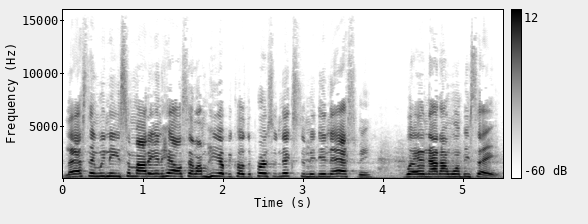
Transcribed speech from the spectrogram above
Last thing we need somebody in hell say, I'm here because the person next to me didn't ask me whether or not I want to be saved.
